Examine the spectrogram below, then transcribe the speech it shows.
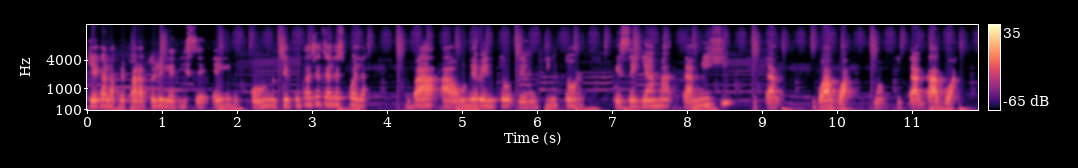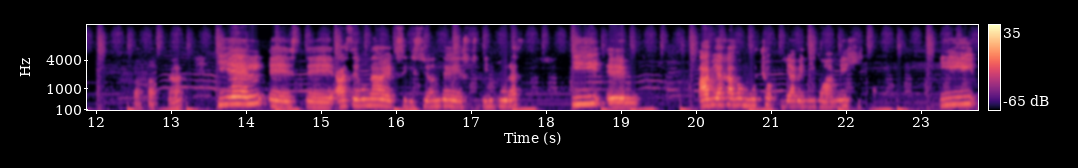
Llega a la preparatoria y le dice, él por circunstancias de la escuela va a un evento de un pintor que se llama Tamiji Kitagawa, no, Kitagawa. ¿Ah? Y él este, hace una exhibición de sus pinturas y em, ha viajado mucho y ha venido a México. Y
